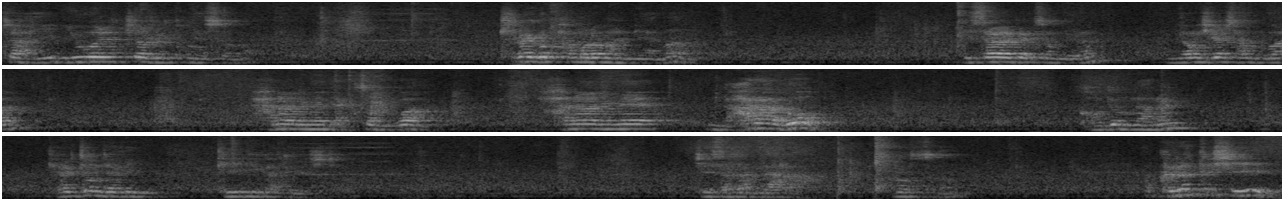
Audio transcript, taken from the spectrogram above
자, 이 6월절을 통해서 출애굽함으로 말미암아 이스라엘 백성들은 명실상부한 하나님의 백성과 하나님의 나라로 거듭나는 결정적인 계기가 되어지죠. 제사장 나라로서 그렇듯이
